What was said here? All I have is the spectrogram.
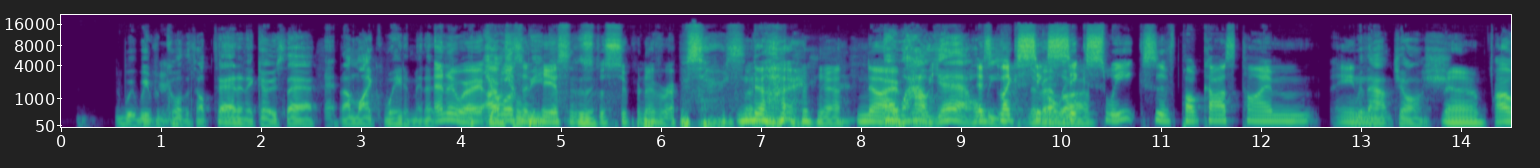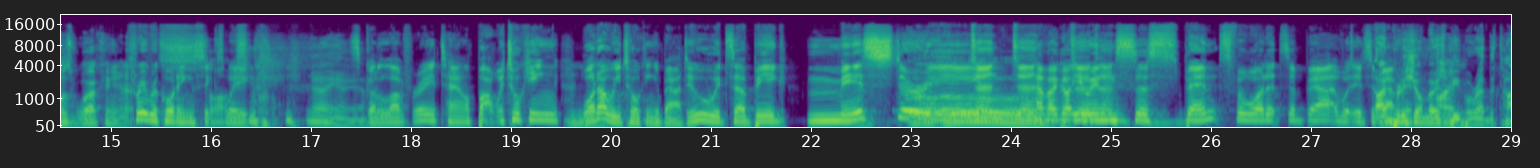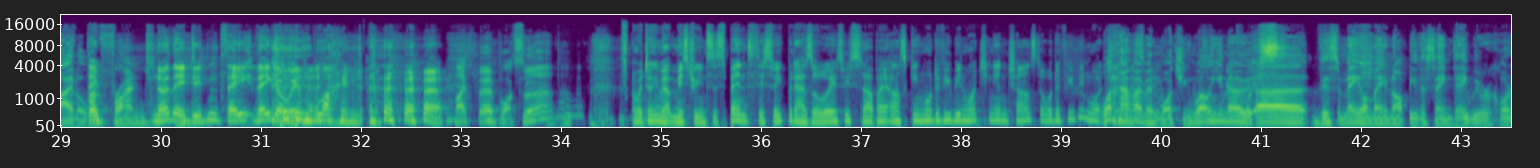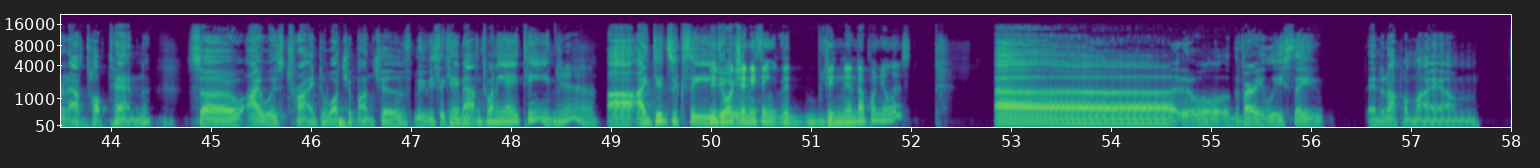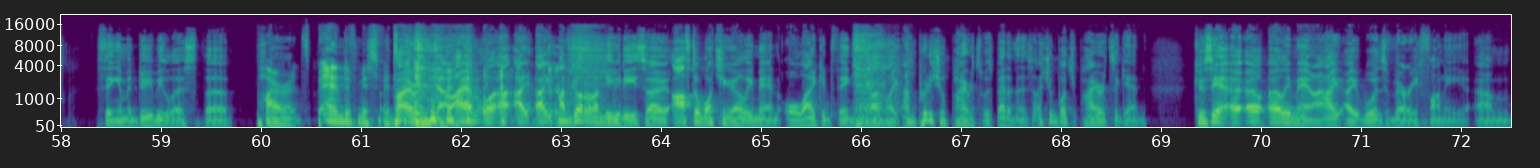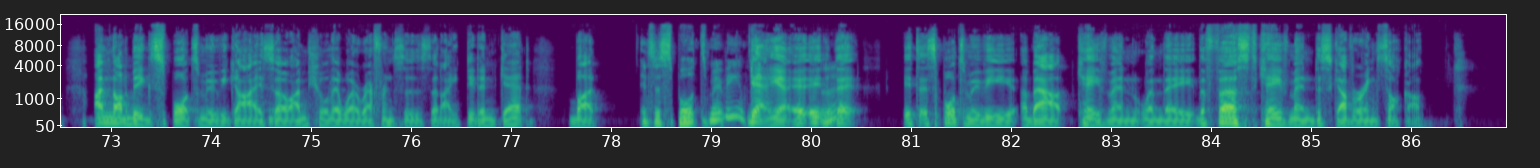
we, we record the top ten and it goes there, and I'm like, wait a minute. Anyway, Josh I wasn't be here since good. the Supernova episode. so- No. yeah. No, oh wow, yeah, holy, it's like six November. six weeks of podcast time in without Josh. Yeah, I was working in it. Three recordings, six sucked. weeks. Yeah, yeah, It's yeah. got a love for retail. But we're talking, Mm. what are we talking about? Ooh, it's a big mystery. Dun, dun, Have I got you dun, in dun. suspense for what it's about? Well, It's about I'm pretty my- sure most I'm- people read the title. I'm friend. No, they didn't. They they go in blind. and Like third blocks. Uh, we're talking about mystery and suspense this week. But as always, we start by asking, what have you been watching? And Chancellor, what have you been watching? What have I this been week? watching? Well, you know, uh, this may or may not be the same day we recorded our top 10. So I was trying to watch a bunch of movies that came out in 2018. yeah. Uh, I did succeed. Did you watch in- anything that didn't end up on your list? Uh, well, at the very least, they ended up on my um thingamadoobie list. The Pirates, Band of Misfits. Pirate. no, I haven't. Well, I, I I've got it on DVD. So after watching Early Man, all I could think was like, I'm pretty sure Pirates was better than this. I should watch Pirates again. Because yeah, Early Man, I, I it was very funny. Um, I'm not a big sports movie guy, so I'm sure there were references that I didn't get. But It's a sports movie. yeah, yeah, it, it, that- it's a sports movie about cavemen when they the first cavemen discovering soccer.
